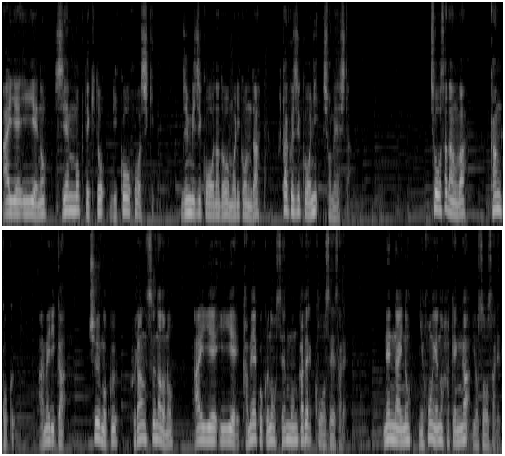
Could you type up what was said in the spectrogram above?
IAEA の支援目的と履行方式、準備事項などを盛り込んだ付託事項に署名した。調査団は韓国、アメリカ、中国、フランスなどの IAEA 加盟国の専門家で構成され、年内の日本への派遣が予想される。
